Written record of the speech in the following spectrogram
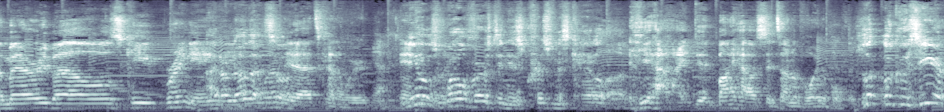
the merry bells keep ringing. I don't know that song. Yeah, it's kind of weird. Yeah. Neal's well versed in his Christmas catalog. Yeah, I did. My house, it's unavoidable. Look, look who's here!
